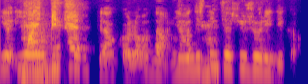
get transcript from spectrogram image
e, e mai o bine acolo, da, e o distinție și juridică.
